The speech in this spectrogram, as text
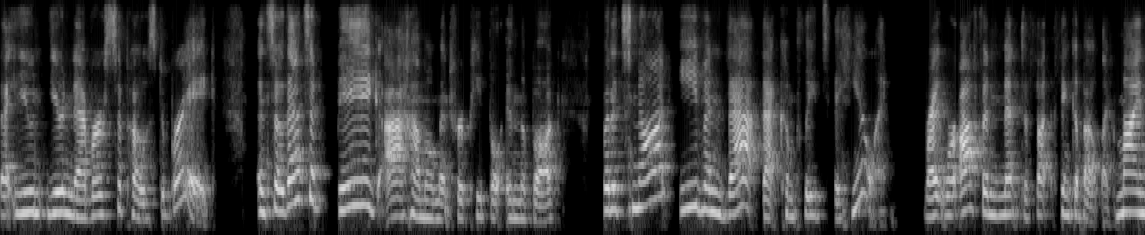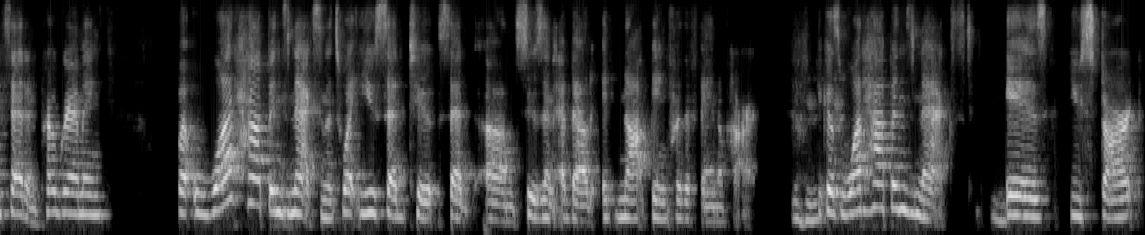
that you you're never supposed to break? And so that's a big aha moment for people in the book, but it's not even that that completes the healing, right? We're often meant to th- think about like mindset and programming but what happens next? And it's what you said to said, um, Susan, about it not being for the faint of heart. Mm-hmm. Because what happens next mm-hmm. is you start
